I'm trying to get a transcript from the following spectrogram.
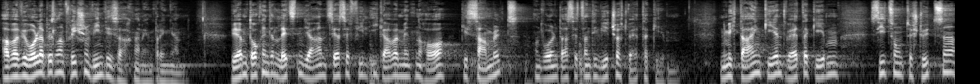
aber wir wollen ein bisschen an frischen Wind die Sachen reinbringen. Wir haben doch in den letzten Jahren sehr, sehr viel E-Government Know-how gesammelt und wollen das jetzt an die Wirtschaft weitergeben. Nämlich dahingehend weitergeben, sie zu unterstützen,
